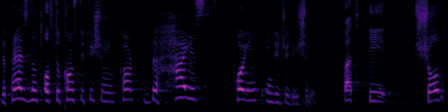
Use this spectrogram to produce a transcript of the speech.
The president of the Constitutional Court, the highest point in the judiciary. But he showed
